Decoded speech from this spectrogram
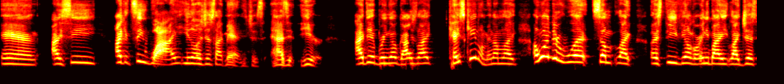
and I see, I can see why. You know, it's just like, man, he just has it here. I did bring up guys like Case Keenum, and I'm like, I wonder what some like a Steve Young or anybody like just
